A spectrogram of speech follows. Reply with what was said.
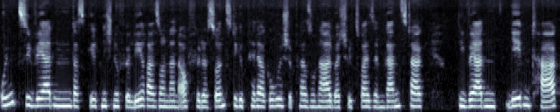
Und sie werden, das gilt nicht nur für Lehrer, sondern auch für das sonstige pädagogische Personal, beispielsweise im Ganztag, die werden jeden Tag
